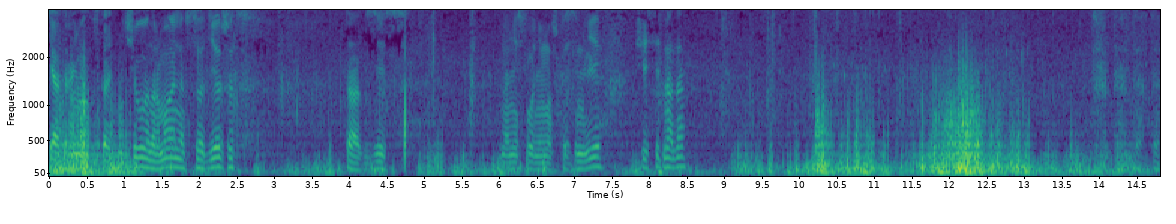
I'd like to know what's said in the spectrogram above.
Амфитеатр не могу сказать ничего, нормально, все держит. Так, здесь нанесло немножко земли, чистить надо. Так, так, так,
